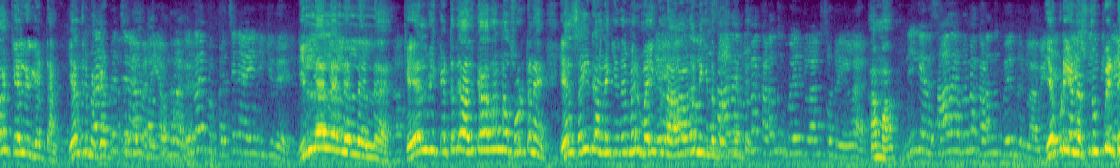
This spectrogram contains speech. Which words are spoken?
தான் கேள்வி கேட்டேன். ஏன் தெரியுமா கேட்டேன்? இல்ல இல்ல இல்ல இல்ல இல்ல. கேள்வி கேட்டது அதுக்காக தான் நான் சொல்லிட்டேனே. என் சைடு அன்னைக்கு இதே மாதிரி மைக்கில் அதனால தான் இன்னைக்கு இந்த பிரஸ் மீட் ஆமா. எப்படி என்ன ஸ்டூபிட்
